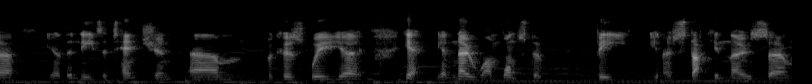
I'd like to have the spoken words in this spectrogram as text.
uh, you know that needs attention um, because we uh, yeah yeah no one wants to be you know stuck in those um,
